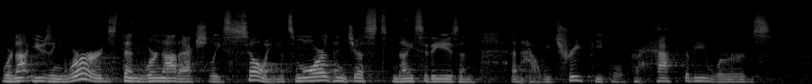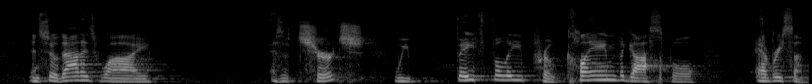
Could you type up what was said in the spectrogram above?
we're not using words, then we're not actually sowing. It's more than just niceties and, and how we treat people. There have to be words. And so that is why, as a church, we faithfully proclaim the gospel every Sunday.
